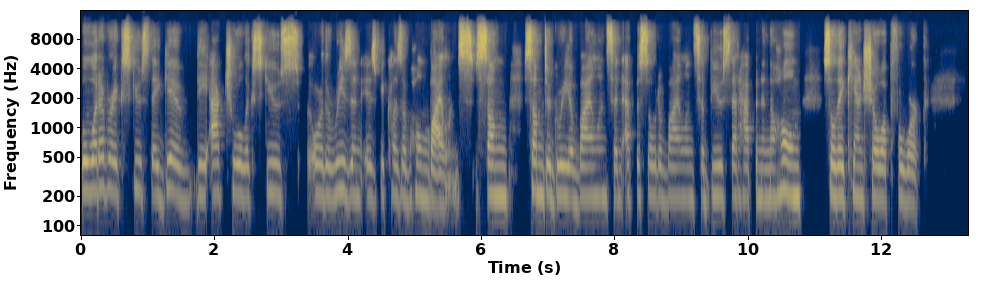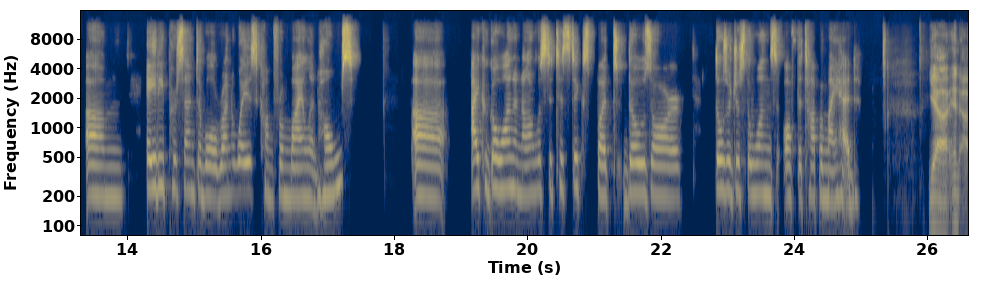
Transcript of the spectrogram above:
well whatever excuse they give the actual excuse or the reason is because of home violence some some degree of violence an episode of violence abuse that happened in the home so they can't show up for work um, 80% of all runaways come from violent homes. Uh, i could go on and on with statistics but those are those are just the ones off the top of my head. Yeah, and uh,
